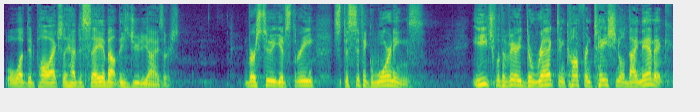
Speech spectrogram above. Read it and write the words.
Well, what did Paul actually have to say about these Judaizers? In verse 2, he gives three specific warnings each with a very direct and confrontational dynamic.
